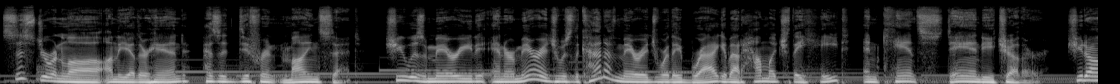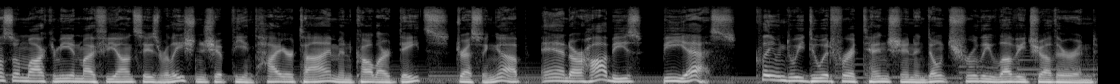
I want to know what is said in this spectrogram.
Sister in law, on the other hand, has a different mindset. She was married, and her marriage was the kind of marriage where they brag about how much they hate and can't stand each other. She'd also mock me and my fiance's relationship the entire time and call our dates, dressing up, and our hobbies BS claimed we do it for attention and don't truly love each other, and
